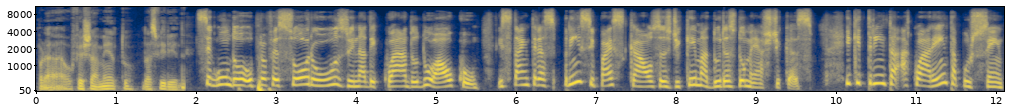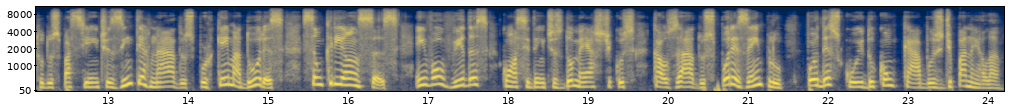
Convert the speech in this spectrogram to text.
para o fechamento das feridas. Segundo o professor, o uso inadequado do álcool está entre as principais causas de queimaduras domésticas e que 30 a 40% dos pacientes internados por queimaduras são crianças envolvidas com acidentes domésticos causados, por exemplo, por descuido com cabos de panela.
